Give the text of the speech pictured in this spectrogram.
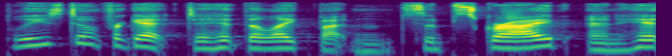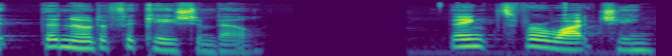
Please don't forget to hit the like button, subscribe, and hit the notification bell. Thanks for watching.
